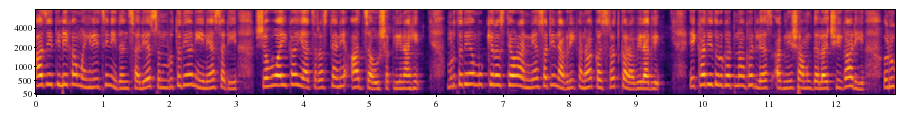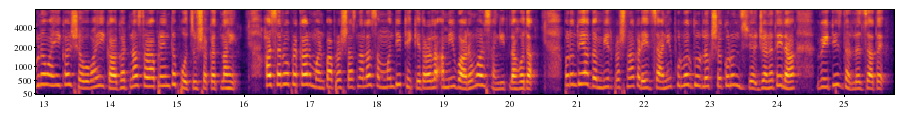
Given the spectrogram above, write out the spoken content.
आज येथील एका महिलेचे निधन झाले असून मृतदेह नेण्यासाठी शववाहिका याच रस्त्याने आज जाऊ शकली नाही. मृतदेह मुख्य रस्त्यावर आणण्यासाठी नागरिकांना कसरत करावी लागली. एखादी दुर्घटना घडल्यास अग्निशामक दलाची गाडी रुग्णवाहिका शववाहिका घटनास्थळापर्यंत पोहोचू शकत नाही. हा सर्व प्रकार मनपा प्रशासनाला संबंधित ठेकेदाराला आम्ही वारंवार सांगितला होता. परंतु या गंभीर प्रश्नाकडे जाणीवपूर्वक दुर्लक्ष करून ज- जनतेला वेटीस धरलं जात आहे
